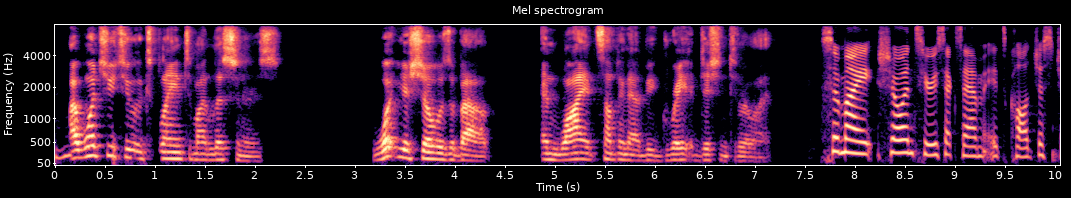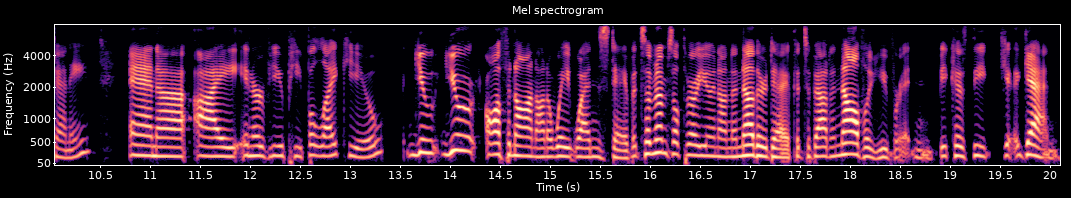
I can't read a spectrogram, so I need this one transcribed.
Mhm. I want you to explain to my listeners what your show is about and why it's something that would be a great addition to their life. So my show on SiriusXM, it's called Just Jenny, and uh, I interview people like you. You you're off and on on a Weight Wednesday, but sometimes I'll throw you in on another day if it's about a novel you've written. Because the again,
